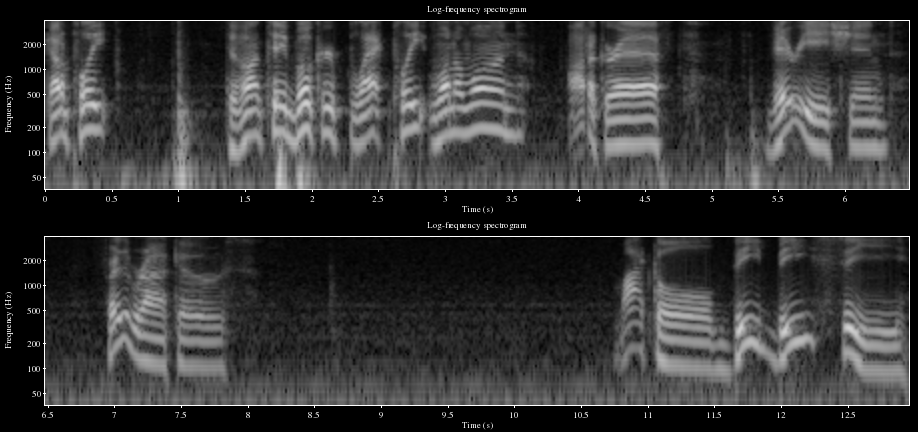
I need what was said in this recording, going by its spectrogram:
Got a plate. Devontae Booker, black plate 101, autographed, variation for the Broncos. Michael BBC.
